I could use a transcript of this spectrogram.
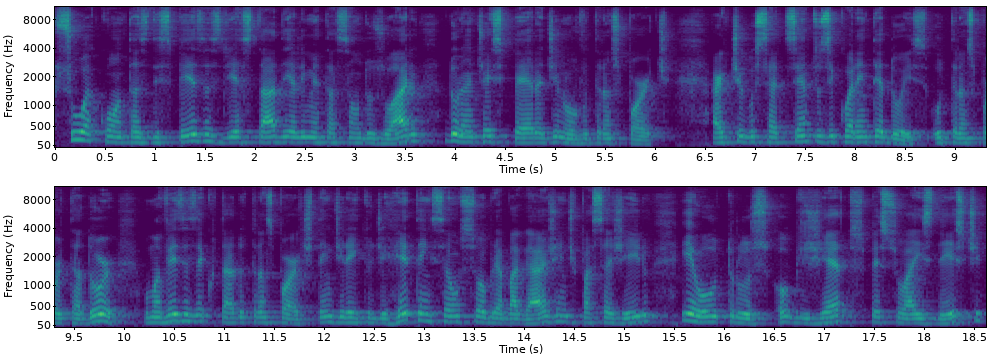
sua conta as despesas de estado e alimentação do usuário durante a espera de novo transporte. Artigo 742. O transportador, uma vez executado o transporte, tem direito de retenção sobre a bagagem de passageiro e outros objetos pessoais deste,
